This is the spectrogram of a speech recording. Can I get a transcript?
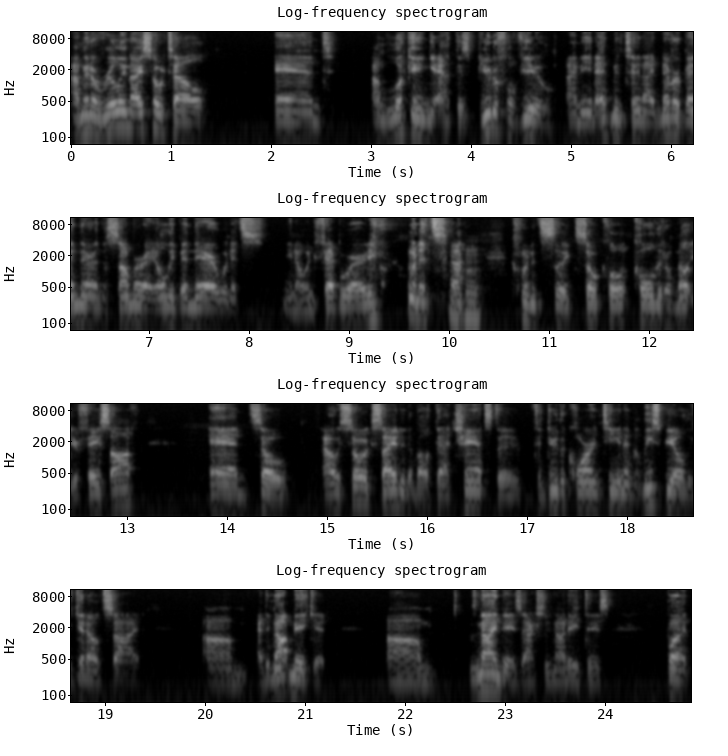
I'm in a really nice hotel, and I'm looking at this beautiful view. I mean, Edmonton. I'd never been there in the summer. I'd only been there when it's you know in February when it's uh, mm-hmm. when it's like so cold, cold it'll melt your face off. And so I was so excited about that chance to to do the quarantine and at least be able to get outside. Um, I did not make it. Um, it was nine days actually, not eight days. But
